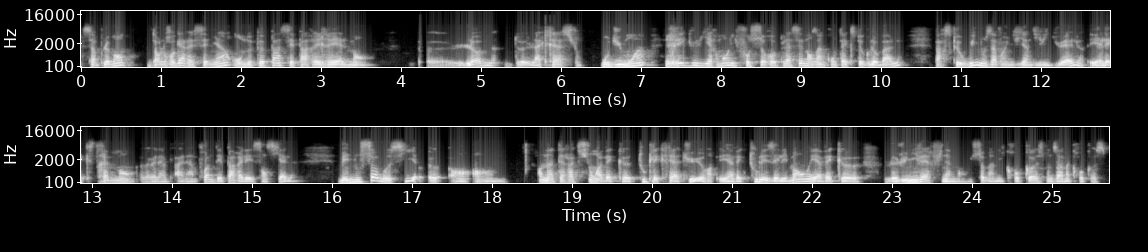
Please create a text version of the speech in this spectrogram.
Simplement, dans le regard essénien, on ne peut pas séparer réellement euh, l'homme de la création. Ou du moins, régulièrement, il faut se replacer dans un contexte global, parce que oui, nous avons une vie individuelle, et elle est extrêmement, elle a, un point de départ, elle est essentielle, mais nous sommes aussi euh, en, interaction avec euh, toutes les créatures, et avec tous les éléments, et avec l'univers finalement. Nous sommes un microcosme dans un macrocosme.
